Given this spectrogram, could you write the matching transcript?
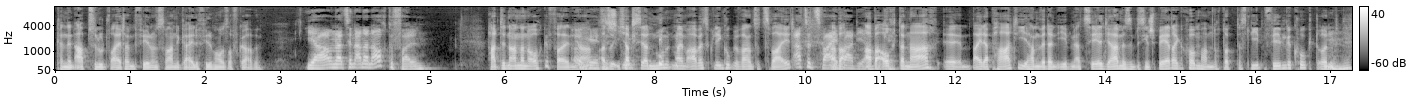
kann den absolut weiterempfehlen und es war eine geile Filmhausaufgabe. Ja, und hat den anderen auch gefallen? Hat den anderen auch gefallen, ja. Okay, also ich habe es ja nur mit meinem Arbeitskollegen geguckt, wir waren zu zweit. Ach, zu zweit aber, war die. Ja. Aber okay. auch danach, äh, bei der Party, haben wir dann eben erzählt, ja, wir sind ein bisschen später gekommen, haben noch Dr. Sleep, einen Film geguckt und mhm.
